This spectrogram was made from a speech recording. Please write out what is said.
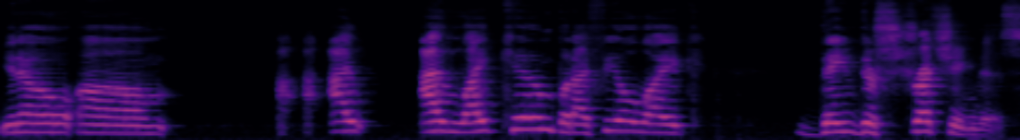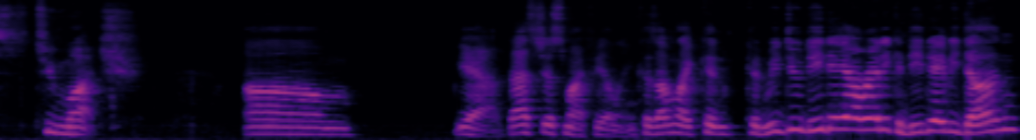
You know, um, I, I I like him, but I feel like they they're stretching this too much. Um, yeah, that's just my feeling because I'm like, can can we do D Day already? Can D Day be done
